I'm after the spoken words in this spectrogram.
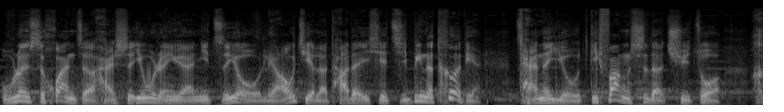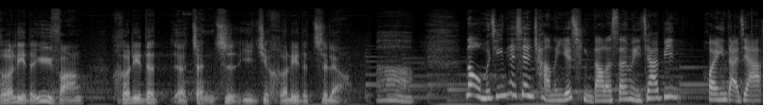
无论是患者还是医务人员，你只有了解了他的一些疾病的特点，才能有的放矢的去做合理的预防、合理的呃诊治以及合理的治疗。啊，那我们今天现场呢也请到了三位嘉宾，欢迎大家。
